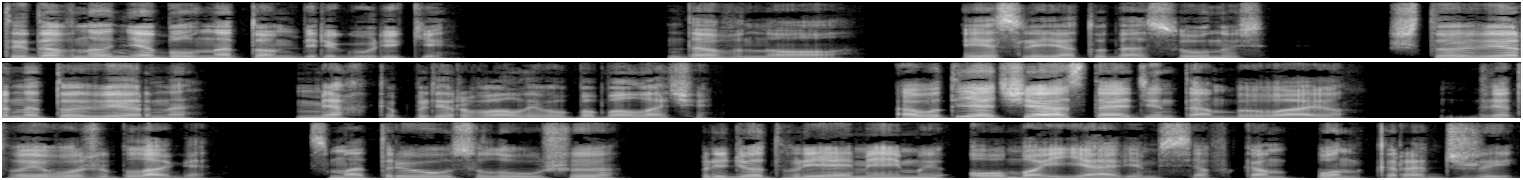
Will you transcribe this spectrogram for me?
«Ты давно не был на том берегу реки?» «Давно. Если я туда сунусь...» «Что верно, то верно», — мягко прервал его Бабалачи. «А вот я часто один там бываю, для твоего же блага. Смотрю, слушаю, Придет время, и мы оба явимся в Кампон Караджи,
